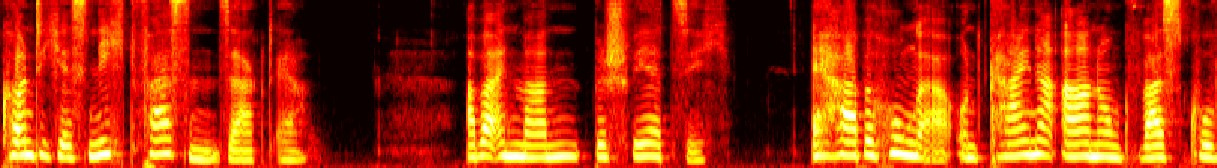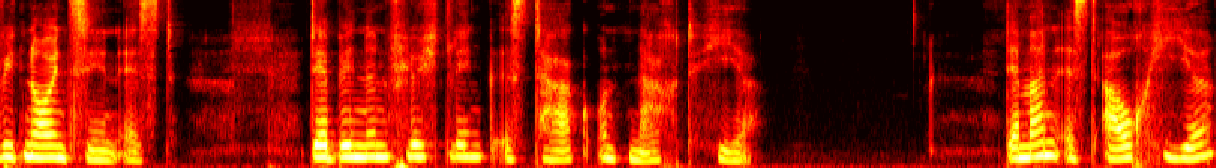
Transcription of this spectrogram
konnte ich es nicht fassen, sagt er. Aber ein Mann beschwert sich. Er habe Hunger und keine Ahnung, was Covid-19 ist. Der Binnenflüchtling ist Tag und Nacht hier. Der Mann ist auch hier,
